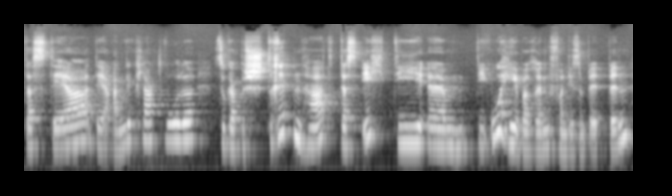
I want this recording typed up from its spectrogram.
dass der, der angeklagt wurde, sogar bestritten hat, dass ich die, ähm, die Urheberin von diesem Bild bin,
